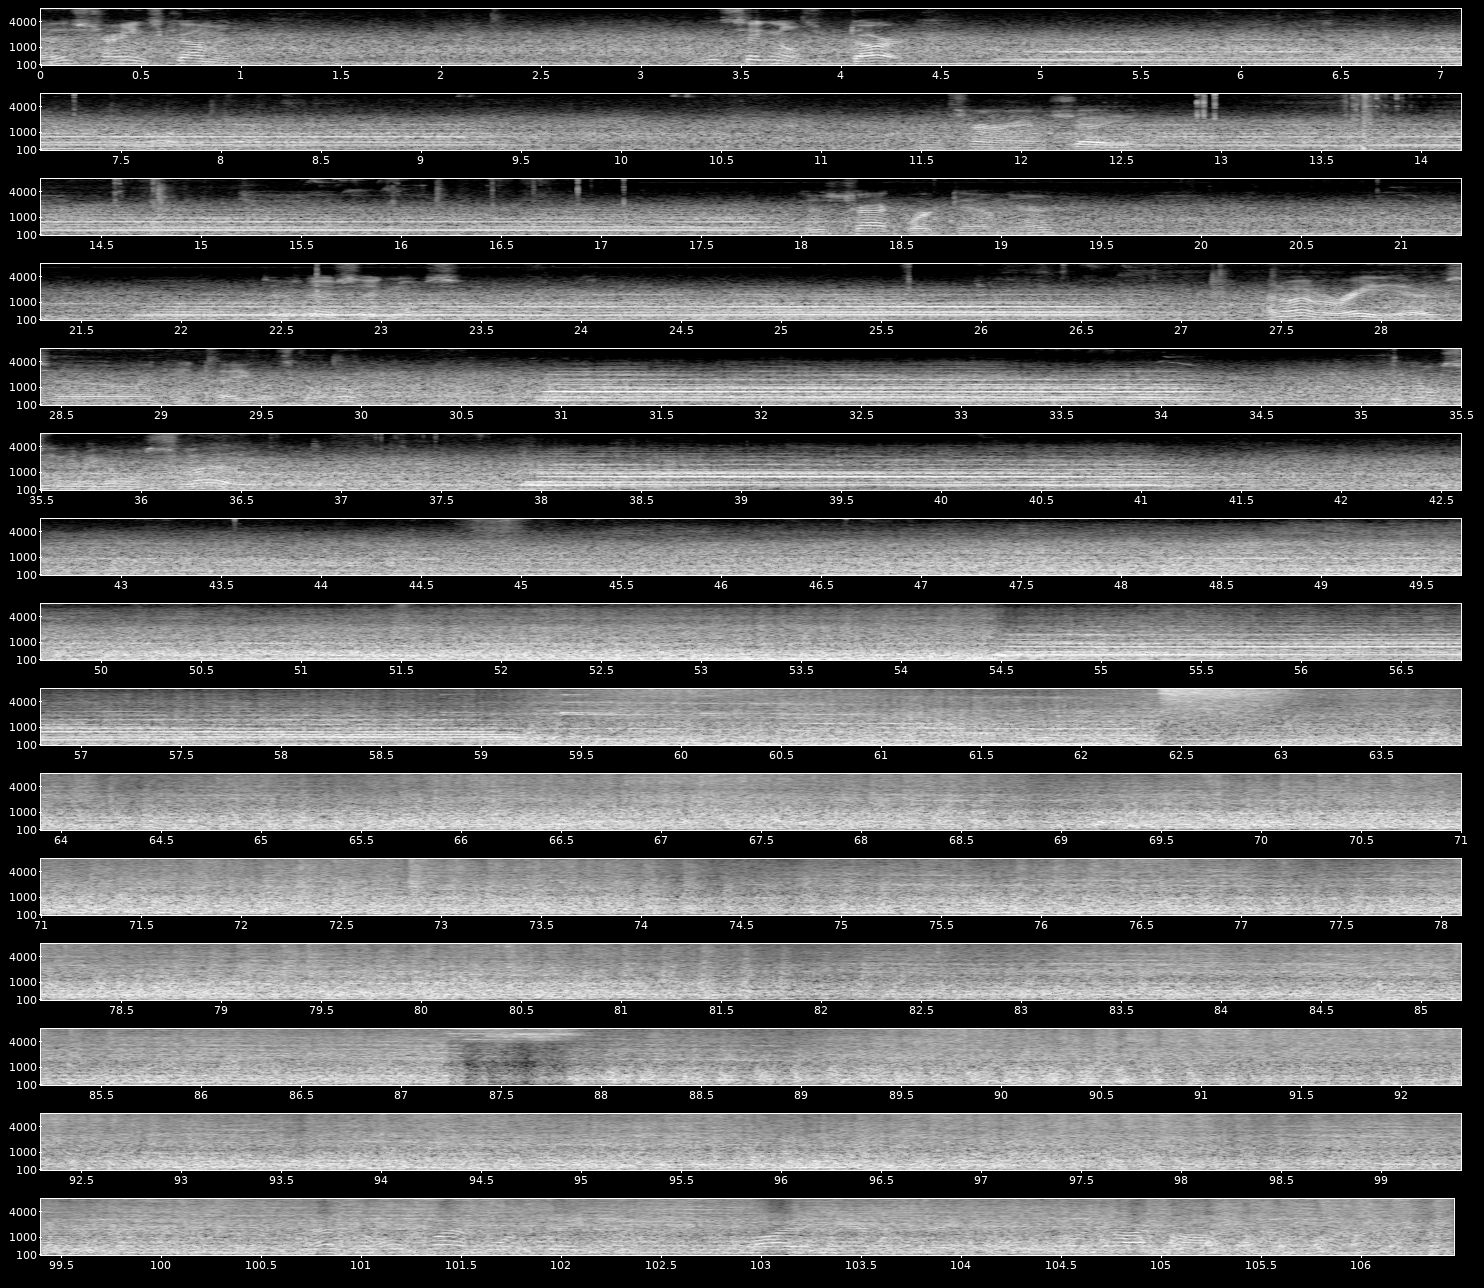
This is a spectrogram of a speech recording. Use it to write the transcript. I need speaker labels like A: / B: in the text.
A: Yeah, this train's coming. These signals are dark. I'm gonna turn around and show you. There's track work down there. There's no signals. I don't have a radio, so I can't tell you what's going on. Platform shaking. Why the camera's shaking. The tripod.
